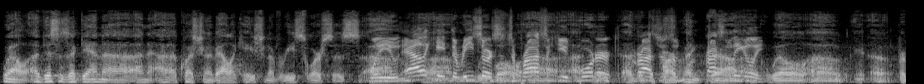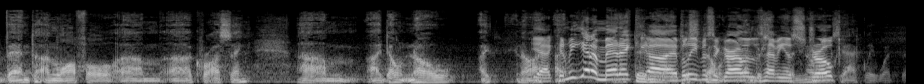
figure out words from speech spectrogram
well, uh, this is again a, a question of allocation of resources. Will you Um, allocate the um, we resources to prosecute uh, border uh, the crossers department cross uh, illegally? will uh, uh, prevent unlawful um, uh, crossing. Um, I don't know. I, you know, Yeah, I- can I- we get a medic? I Uh, just I believe Mr. Garland is having a stroke. Exactly what the-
